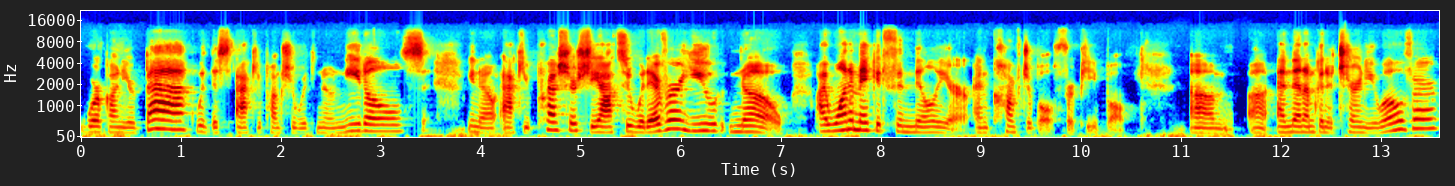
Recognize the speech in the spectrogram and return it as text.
work on your back with this acupuncture with no needles, you know, acupressure, shiatsu, whatever you know. I want to make it familiar and comfortable for people. Um, uh, and then I'm going to turn you over.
